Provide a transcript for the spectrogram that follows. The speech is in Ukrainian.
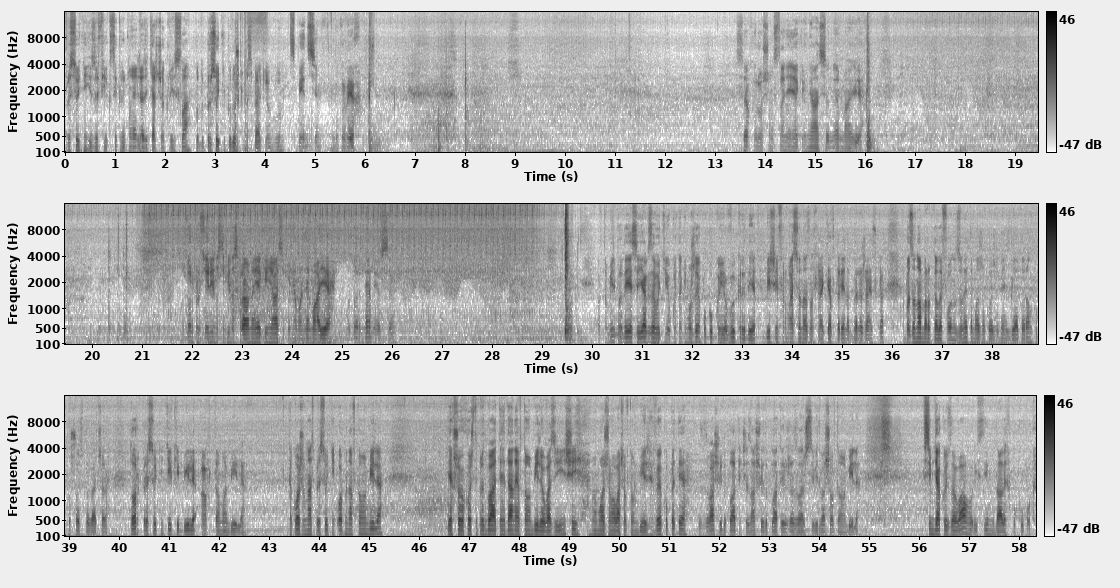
Присутні ізофікси, кріплення для дитячого крісла, присутні подушки безпеки в спинці бокових. Все в хорошому стані, ніяких нюансів немає. Мотор працює рівно стабільно справно, ніяких нюансів по ньому немає. Мотор не мився. Автомобіль продається як за готівку, так і можливо покупкою в кредит. Більше інформації у нас на сайті авторинок Бережанська або за номером телефону. Дзвонити можна кожен день з 9 ранку по 6 вечора. Торг присутній тільки біля автомобіля. Також у нас присутній обмін автомобіля. Якщо ви хочете придбати даний автомобіль, у вас є інший, ми можемо ваш автомобіль викупити з вашої доплати чи з нашої доплати, вже залежить від вашого автомобіля. Всім дякую за увагу і всім вдалих покупок.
